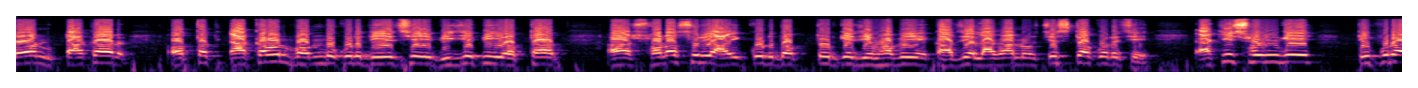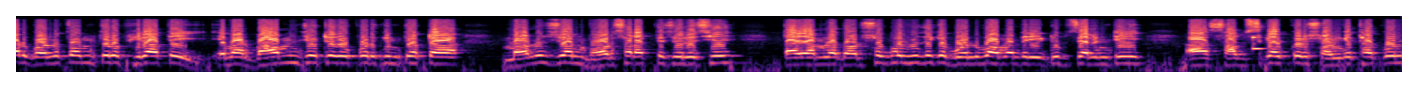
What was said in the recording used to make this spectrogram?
বন টাকার, অর্থাৎ অ্যাকাউন্ট বন্ধ করে দিয়েছে বিজেপি, অর্থাৎ সরাসরি আয়কর দপ্তরকে যেভাবে কাজে লাগানোর চেষ্টা করেছে, একই সঙ্গে ত্রিপুরার গণতন্ত্র ফিরাতেই এবার বাম জোটের ওপর কিন্তু একটা মানুষজন ভরসা রাখতে চলেছে। তাই আমরা দর্শক বন্ধু থেকে বলব আমাদের ইউটিউব চ্যানেলটি সাবস্ক্রাইব করে সঙ্গে থাকুন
